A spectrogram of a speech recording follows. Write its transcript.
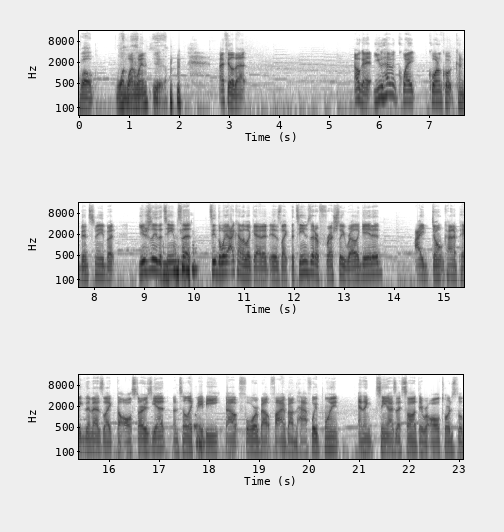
Well, one One win? Yeah. I feel that. Okay, you haven't quite quote unquote convinced me, but usually the teams that see the way I kind of look at it is like the teams that are freshly relegated. I don't kind of peg them as like the all stars yet until like maybe about four, about five, about the halfway point. And then seeing as I saw that they were all towards the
